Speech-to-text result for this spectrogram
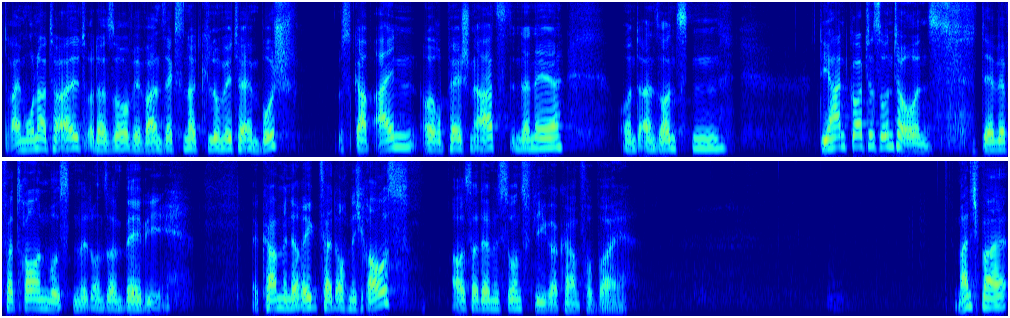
drei Monate alt oder so. Wir waren 600 Kilometer im Busch es gab einen europäischen Arzt in der Nähe und ansonsten die Hand Gottes unter uns, der wir vertrauen mussten mit unserem Baby. Er kam in der Regenzeit auch nicht raus, außer der Missionsflieger kam vorbei. Manchmal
